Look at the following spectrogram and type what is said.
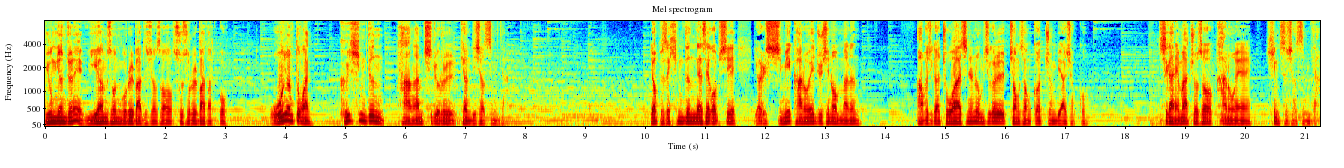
6년 전에 위암 선고를 받으셔서 수술을 받았고 5년 동안 그 힘든 항암 치료를 견디셨습니다. 옆에서 힘든 내색 없이 열심히 간호해 주신 엄마는 아버지가 좋아하시는 음식을 정성껏 준비하셨고 시간에 맞춰서 간호에 힘쓰셨습니다.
